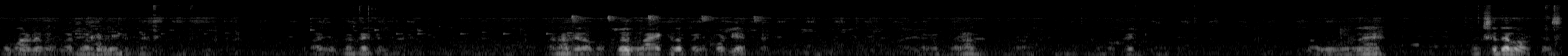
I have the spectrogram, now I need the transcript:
ಕುಮಾರನೇ ನಮ್ಗೆ ರಾಜಕಾರಣ ಬೇಕಂತೆ ರಾಜಕಾರಣ ಬೇಕಂತೆ ನಾನು ಅದೇನೋ ಒಕ್ಕಲಿಗ ನಾಯಕರ ಪೈಪೋಟಿ ಅಂತ ಬೇಕು ಮುಗಿಸಿದೆಲ್ಲ ಅವ್ರ ಕೆಲಸ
